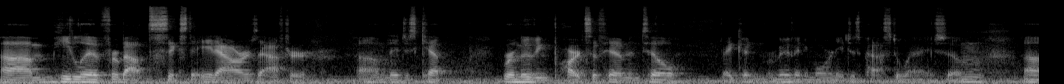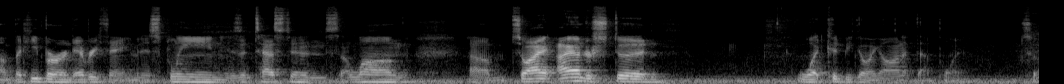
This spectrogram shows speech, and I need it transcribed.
Um, he lived for about six to eight hours after. Um, they just kept removing parts of him until they couldn't remove anymore, and he just passed away. So, mm. um, but he burned everything. I mean, his spleen, his intestines, a lung. Um, so I, I understood what could be going on at that point. So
